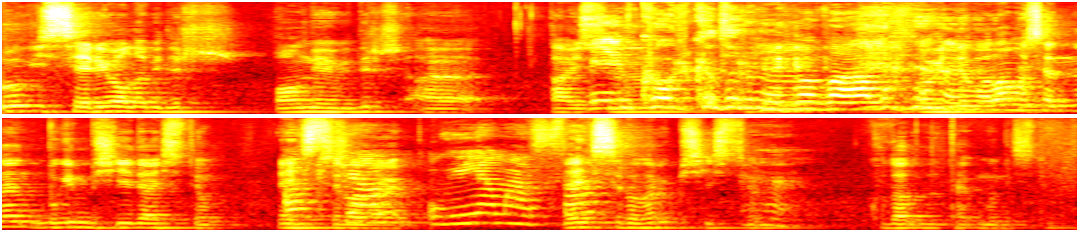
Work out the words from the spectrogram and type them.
Bu bir seri olabilir. Olmayabilir. Aa, Aysun'un Benim korku durumuma bağlı. oynamalı ama senden bugün bir şey daha istiyorum. Ekstra Akşam olarak. uyuyamazsan... Ekstra olarak bir şey istiyorum. Kulaklığı takmanı istiyorum.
